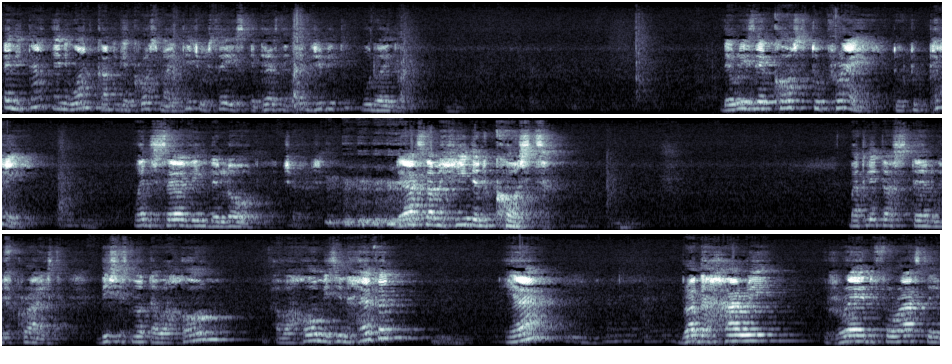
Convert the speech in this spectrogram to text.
Anytime anyone coming across my teacher will say it's against the LGBT, what do I do? There is a cost to pray, to, to pay when serving the Lord in the church. There are some hidden costs. But let us stand with Christ. This is not our home. Our home is in heaven. Yeah? Brother Harry read for us a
